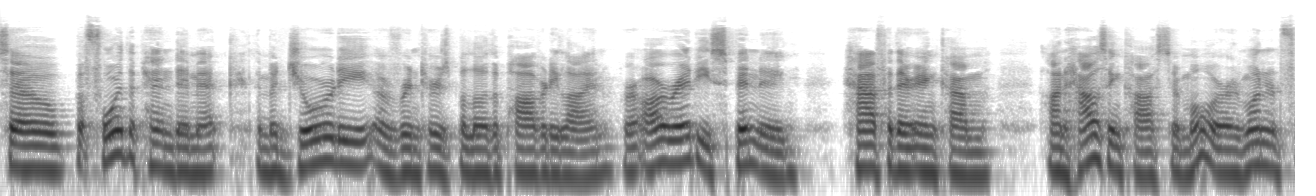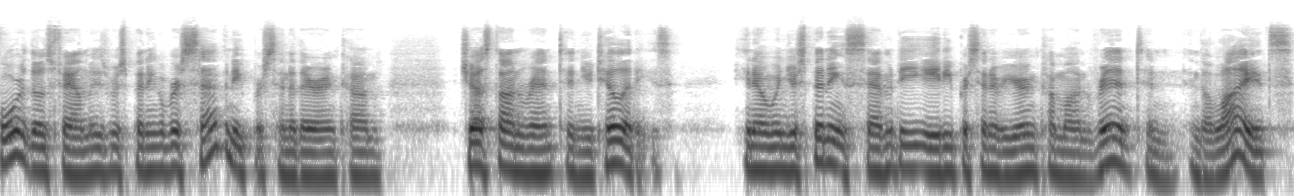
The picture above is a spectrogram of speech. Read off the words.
So, before the pandemic, the majority of renters below the poverty line were already spending half of their income on housing costs or more, and one in four of those families were spending over 70% of their income just on rent and utilities. You know, when you're spending 70, 80% of your income on rent and, and the lights,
